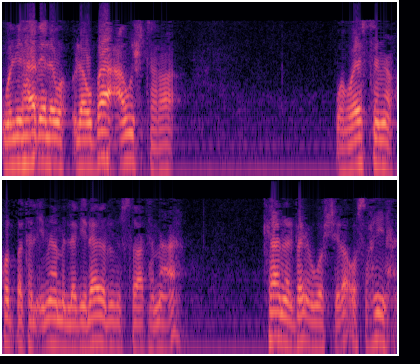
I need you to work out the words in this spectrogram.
ولهذا لو, لو باع أو اشترى وهو يستمع خطبة الإمام الذي لا يريد الصلاة معه كان البيع والشراء صحيحا.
